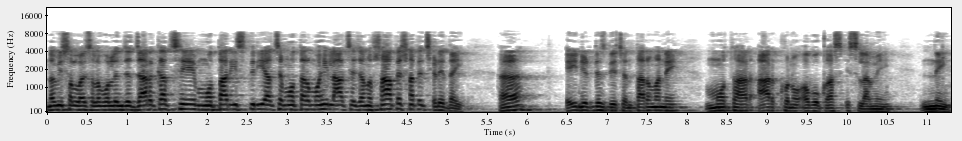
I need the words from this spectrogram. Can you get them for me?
নবী সাল্লাহ সাল্লাম বললেন যে, যার কাছে মোতার স্ত্রী আছে, মোতার মহিলা আছে, যেন সাথে সাথে ছেড়ে দেয়। হ্যাঁ? এই নির্দেশ দিয়েছেন। তার মানে মোতার আর কোনো অবকাশ ইসলামে নেই।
